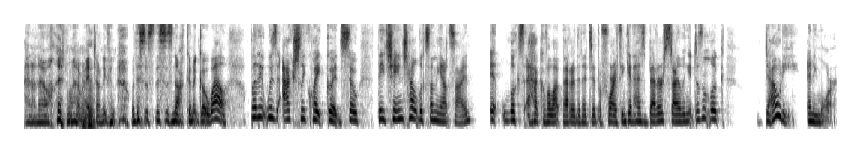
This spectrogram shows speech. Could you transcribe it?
I don't know. I don't mm-hmm. even. Well, this is this is not going to go well. But it was actually quite good. So they changed how it looks on the outside. It looks a heck of a lot better than it did before. I think it has better styling. It doesn't look dowdy anymore.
